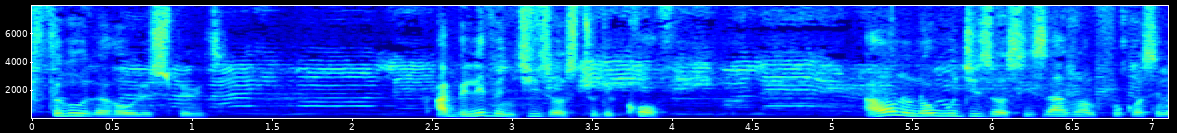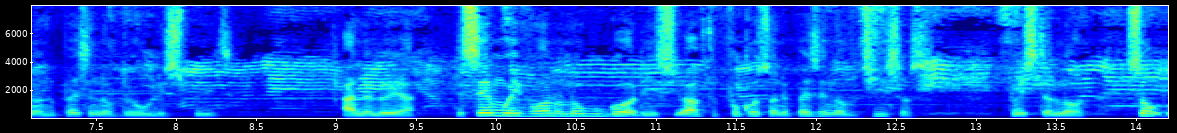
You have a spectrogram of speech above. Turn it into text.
through the Holy Spirit. I believe in Jesus to the core. I want to know who Jesus is. That's why I'm focusing on the person of the Holy Spirit. Hallelujah. The same way, if you want to know who God is, you have to focus on the person of Jesus. Praise the Lord. So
